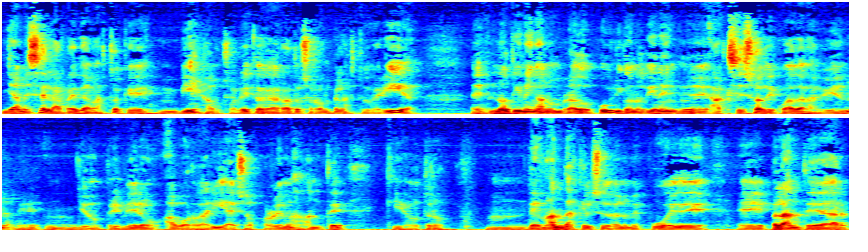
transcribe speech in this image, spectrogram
llámese la red de abasto que es vieja, obsoleta, que de rato se rompen las tuberías, ¿eh? no tienen alumbrado público, no tienen eh, acceso adecuado a las viviendas, mm, yo primero abordaría esos problemas antes que otras mm, demandas que el ciudadano me puede eh, plantear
